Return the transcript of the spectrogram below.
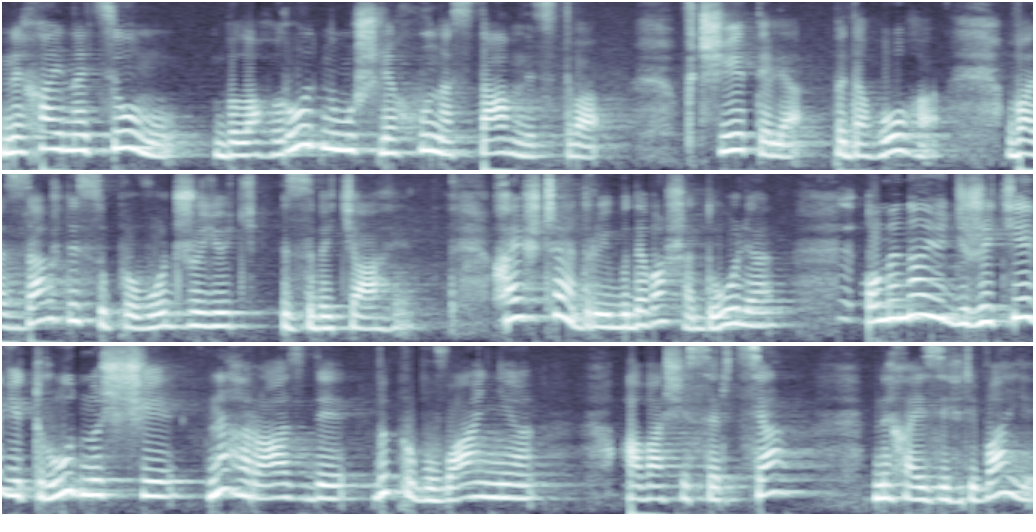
Нехай на цьому благородному шляху наставництва, вчителя, педагога вас завжди супроводжують звитяги. Хай щедрою буде ваша доля, оминають життєві труднощі, негаразди, випробування, а ваші серця нехай зігріває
